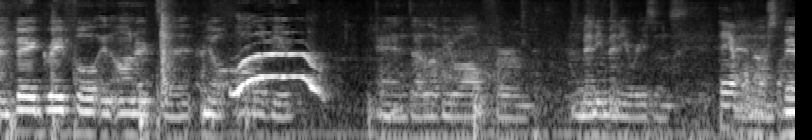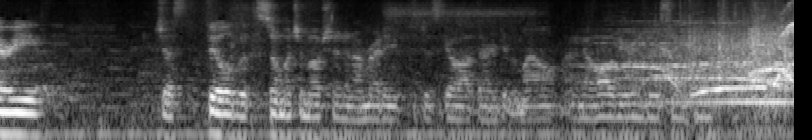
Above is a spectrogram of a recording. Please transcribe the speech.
I'm very grateful and honored to know all of you, and I love you all for many, many reasons. They have one and more I'm very just filled with so much emotion, and I'm ready to just go out there and give it my all. I know all of you are gonna do the same thing.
